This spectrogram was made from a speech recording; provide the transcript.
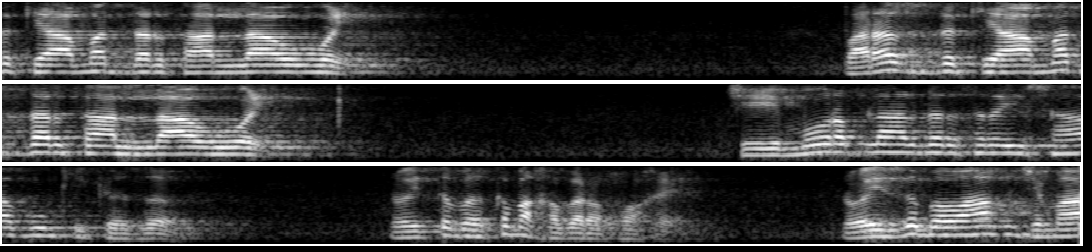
د قیامت در تعالی وای پرز د قیامت در تعالی وای چې مور خپل در سره حساب وکي کزه نو ایت به کوم خبره خوخه نو ایز بوام چې ما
